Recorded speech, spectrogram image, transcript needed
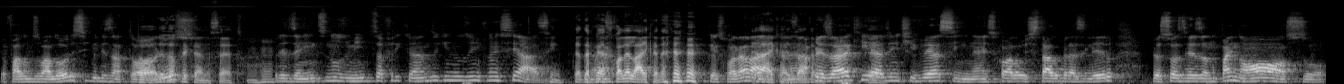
Eu falo dos valores civilizatórios africanas, certo. Uhum. presentes nos mitos africanos e que nos influenciaram. Sim, até porque né? a escola é laica, né? Porque a escola é laica, laica, né? exatamente. Apesar que É. a gente vê assim, né? A escola, o Estado brasileiro, pessoas rezando Pai Nosso,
